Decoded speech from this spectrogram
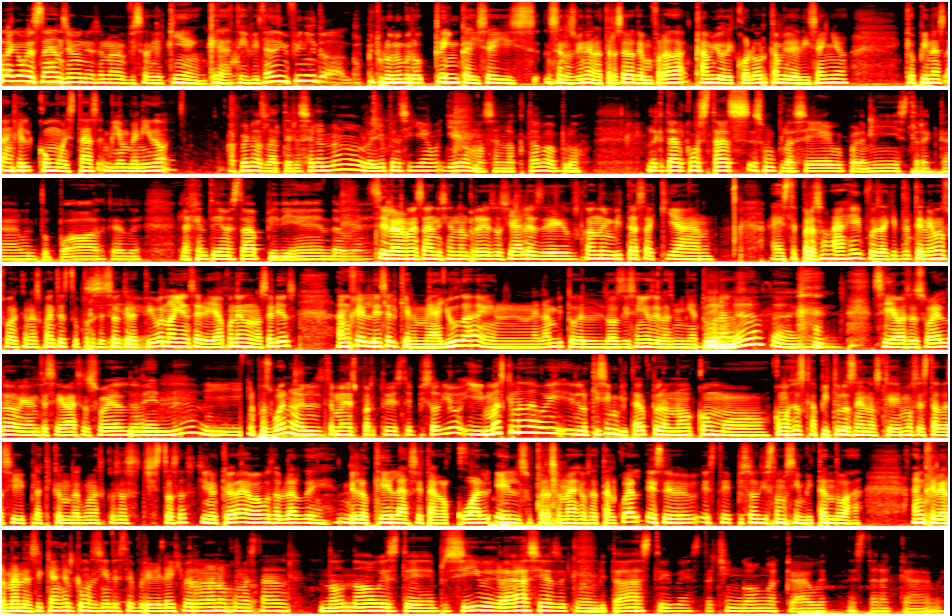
Hola, ¿cómo están? Bienvenidos a un nuevo episodio aquí en Creatividad Infinita, capítulo número 36. Se nos viene la tercera temporada, cambio de color, cambio de diseño. ¿Qué opinas, Ángel? ¿Cómo estás? Bienvenido. Apenas la tercera, no, bro. Yo pensé que ya llegamos en la octava, bro. Hola, ¿qué tal? ¿Cómo estás? Es un placer, güey, para mí estar acá, güey, en tu podcast, güey. La gente ya me estaba pidiendo, güey. Sí, la verdad me estaban diciendo en redes sociales de pues, cuando invitas aquí a a este personaje y pues aquí te tenemos para que nos cuentes tu proceso Sí. creativo. No, ya en serio, ya poniéndonos serios. Ángel es el que me ayuda en el ámbito de los diseños de las De miniaturas. nada, güey. Se lleva su sueldo, obviamente se lleva su sueldo. De nada. Y pues bueno, él también es parte de este episodio. Y más que nada hoy lo quise invitar, pero no como, como esos capítulos en los que hemos estado así platicando de algunas cosas chistosas, sino que ahora vamos a hablar de, de lo que él hace, tal cual él, su personaje, o sea, tal cual este, este episodio estamos invitando a Ángel Hernández. Así que Ángel, ¿cómo se siente este privilegio, hermano? ¿Cómo estás? No, no, güey, este, pues sí, güey, gracias de que me invitaste, güey. Está chingón güey, acá, güey, estar acá, güey.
